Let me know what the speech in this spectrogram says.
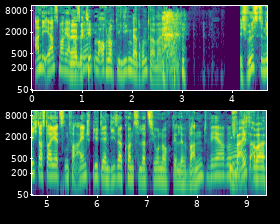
Andi Ernst, Marian Äh, wir tippen auch noch die Ligen da drunter, mein Freund. Ich wüsste nicht, dass da jetzt ein Verein spielt, der in dieser Konstellation noch relevant wäre. Ich weiß, aber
